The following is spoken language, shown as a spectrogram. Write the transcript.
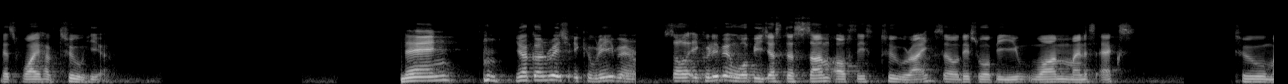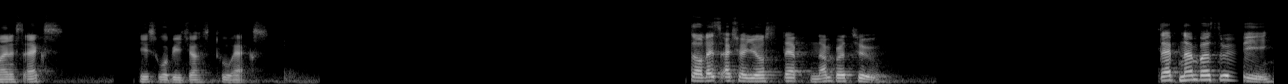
That's why you have two here. Then you're going to reach equilibrium. So equilibrium will be just the sum of these two, right? So this will be 1 minus x, 2 minus x. This will be just 2x. So that's actually your step number two. Step number three,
